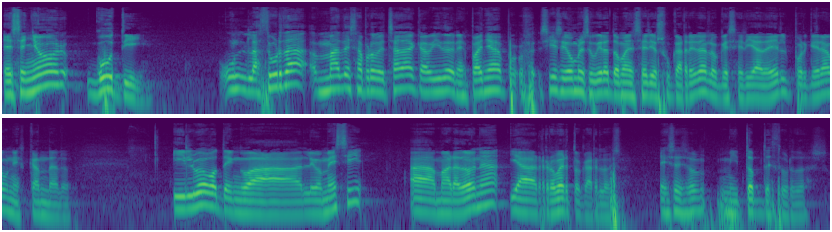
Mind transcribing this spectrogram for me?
El señor Guti. la zurda más desaprovechada que ha habido en España. Si ese hombre se hubiera tomado en serio su carrera, lo que sería de él, porque era un escándalo. Y luego tengo a Leo Messi, a Maradona y a Roberto Carlos. Esos son mi top de zurdos.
